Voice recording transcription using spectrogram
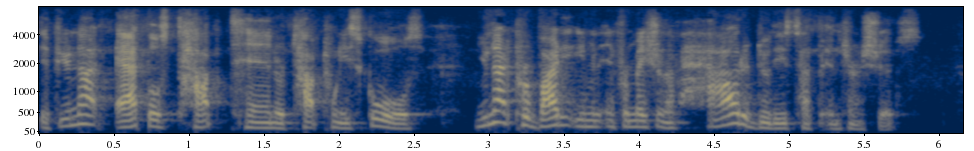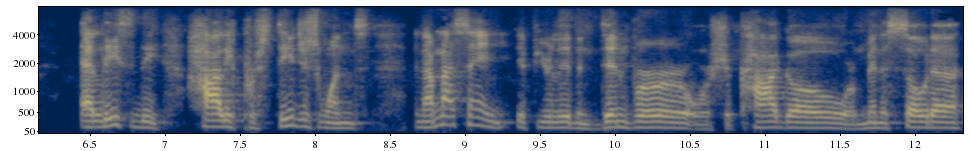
if you're not at those top 10 or top 20 schools, you're not providing even information of how to do these type of internships. At least the highly prestigious ones. And I'm not saying if you live in Denver or Chicago or Minnesota,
